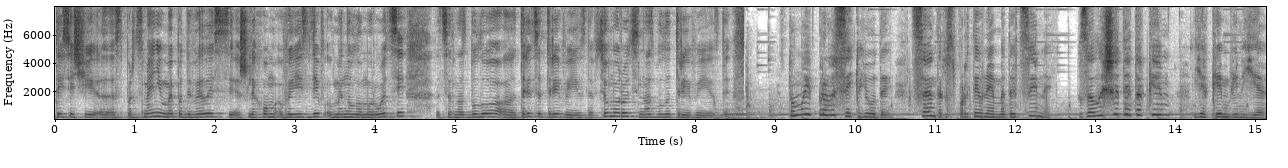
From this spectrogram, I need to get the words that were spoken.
тисяч е, спортсменів ми подивились шляхом виїздів в минулому році. Це в нас було е, 33 виїзди. В цьому році в нас було 3 виїзди. Тому й просять люди центр спортивної медицини залишити таким, яким він є.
